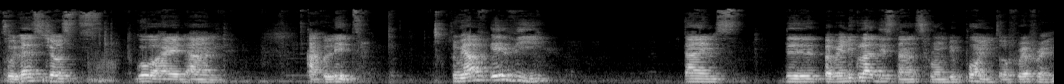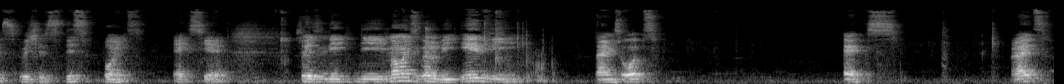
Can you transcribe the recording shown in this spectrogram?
So let's just go ahead and calculate. So we have AV times the perpendicular distance from the point of reference, which is this point, x here. So the, the moment is going to be AV times what? X, right?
